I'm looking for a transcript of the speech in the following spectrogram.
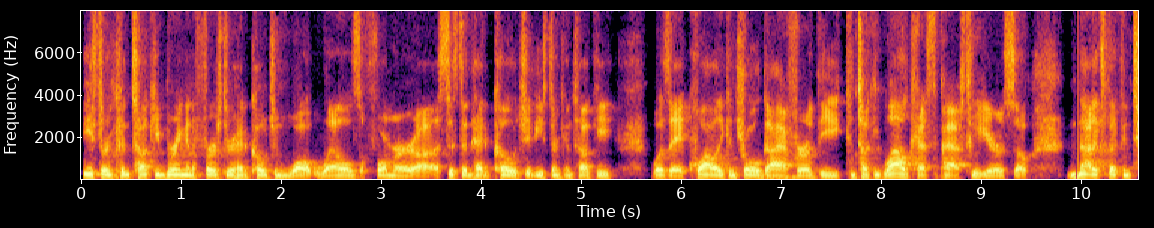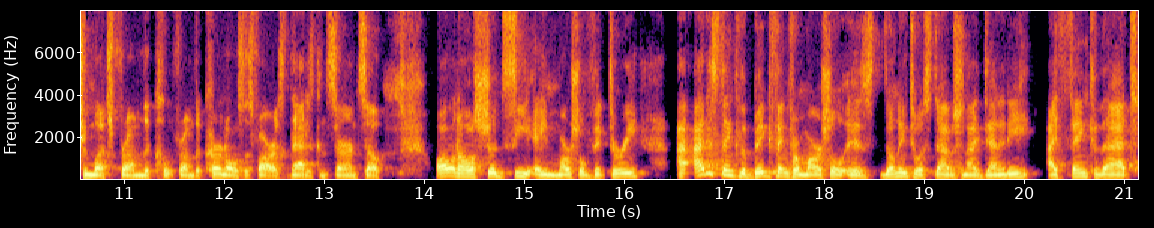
Eastern Kentucky bringing a first year head coach in Walt Wells, a former uh, assistant head coach at Eastern Kentucky, was a quality control guy for the Kentucky Wildcats the past two years. So not expecting too much from the from the Colonels as far as that is concerned. So all in all, should see a Marshall victory. I, I just think the big thing for Marshall is they'll need to establish an identity. I think that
